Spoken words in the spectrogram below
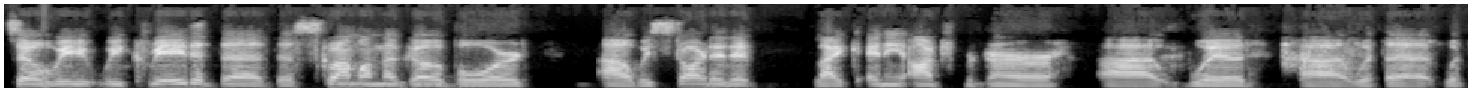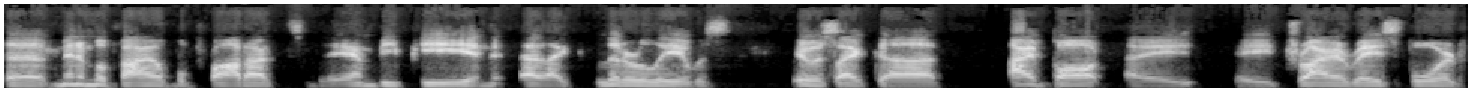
So we we created the the scrum on the go board. Uh, we started it like any entrepreneur uh, would uh, with a with a minimum viable product, the MVP, and uh, like literally it was it was like uh, I bought a a dry erase board,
